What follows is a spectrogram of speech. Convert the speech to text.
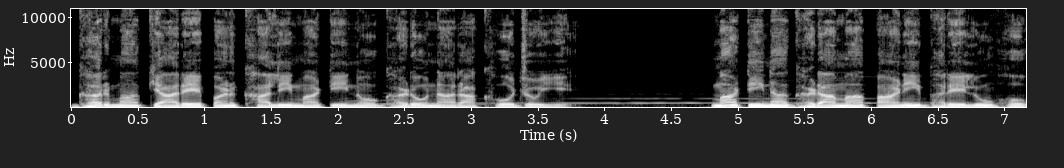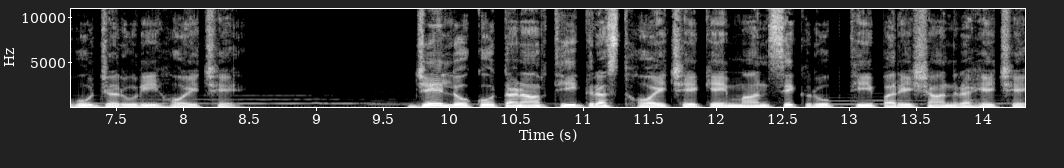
ઘરમાં ક્યારે પણ ખાલી માટીનો ઘડો ના રાખવો જોઈએ. માટીના ઘડામાં પાણી ભરેલું હોવું જરૂરી હોય છે. જે લોકો તણાવથી ગ્રસ્ત હોય છે કે માનસિક રૂપથી પરેશાન રહે છે,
